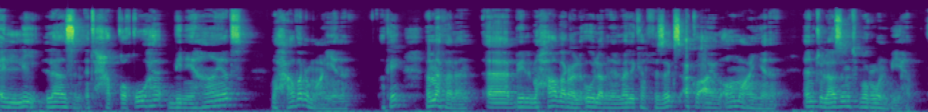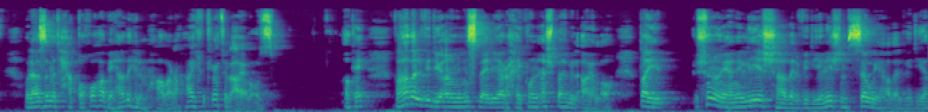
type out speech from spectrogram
اللي لازم تحققوها بنهاية محاضرة معينة. okay؟ فمثلا بالمحاضرة الأولى من ال medical physics ILO معينة أنتم لازم تمرون بيها. ولازم تحققوها بهذه المحاضرة. هاي فكرة ال ILOs okay؟ فهذا الفيديو أنا بالنسبة لي راح يكون أشبه بال ILO طيب شنو يعني ليش هذا الفيديو؟ ليش مسوي هذا الفيديو؟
